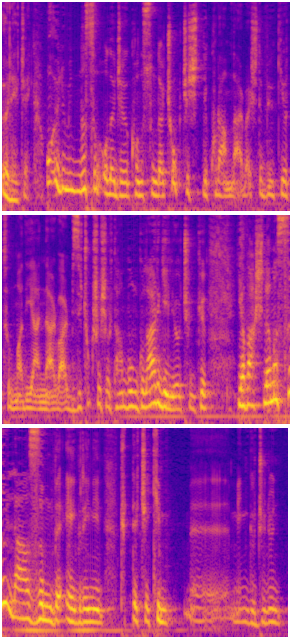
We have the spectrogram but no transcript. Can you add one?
ölecek. O ölümün nasıl olacağı konusunda çok çeşitli kuramlar var. İşte büyük yırtılma diyenler var. Bizi çok şaşırtan bulgular geliyor çünkü yavaşlaması lazımdı evrenin kütle çekimin gücünün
